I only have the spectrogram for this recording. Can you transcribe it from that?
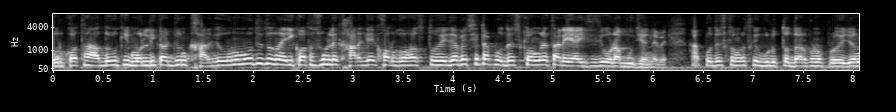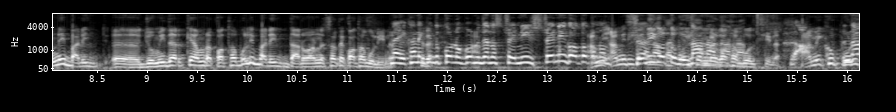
ওর কথা আদৌ কি মল্লিকার্জুন খার্গে অনুমোদিত? না এই কথা শুনলে খার্গে খর্গহস্ত হয়ে যাবে সেটা প্রদেশ কংগ্রেস আর এআইসিসি ওরা বুঝে নেবে। আর প্রদেশ কংগ্রেসকে গুরুত্ব দেওয়ার কোনো প্রয়োজন নেই। বাড়ির জমিদারকে আমরা কথা বলি বাড়ির দারোয়ানের সাথে কথা বলি না। এখানে কিন্তু কোনো কোনো যেন শ্রেণি শ্রেণীগত কোনো আমি- শ্রেণীগত বৈষম্যের কথা বলছি না। আমি খুব না,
